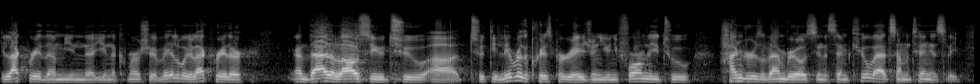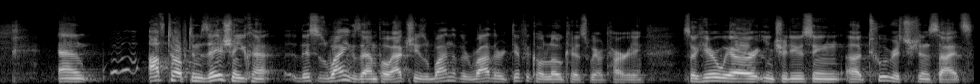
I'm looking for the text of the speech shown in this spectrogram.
electrate them in the, in the commercially available electroporator, and that allows you to, uh, to deliver the CRISPR reagent uniformly to hundreds of embryos in the same cuvette simultaneously. And after optimization, you can, this is one example, actually is one of the rather difficult locus we are targeting. So here we are introducing uh, two restriction sites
